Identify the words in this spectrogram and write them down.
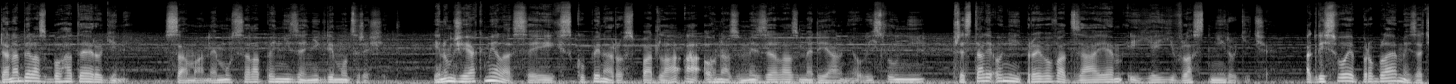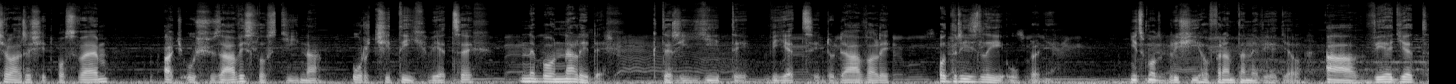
Dana byla z bohaté rodiny. Sama nemusela peníze nikdy moc řešit. Jenomže jakmile se jejich skupina rozpadla a ona zmizela z mediálního výsluní, přestali o ní projevovat zájem i její vlastní rodiče. A když svoje problémy začala řešit po svém, ať už závislostí na určitých věcech nebo na lidech, kteří jí ty věci dodávali, odřízli ji úplně. Nic moc bližšího Franta nevěděl a vědět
